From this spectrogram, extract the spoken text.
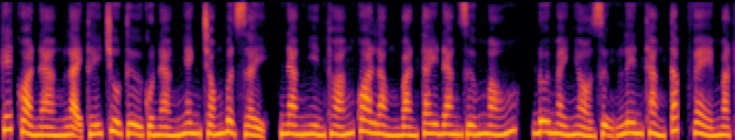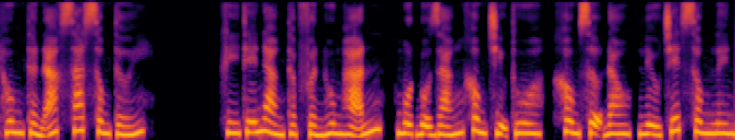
Kết quả nàng lại thấy chủ tử của nàng nhanh chóng bật dậy, nàng nhìn thoáng qua lòng bàn tay đang dướm máu, đôi mày nhỏ dựng lên thẳng tắp vẻ mặt hung thần ác sát xông tới. Khí thế nàng thập phần hung hãn, một bộ dáng không chịu thua, không sợ đau, liều chết xông lên.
